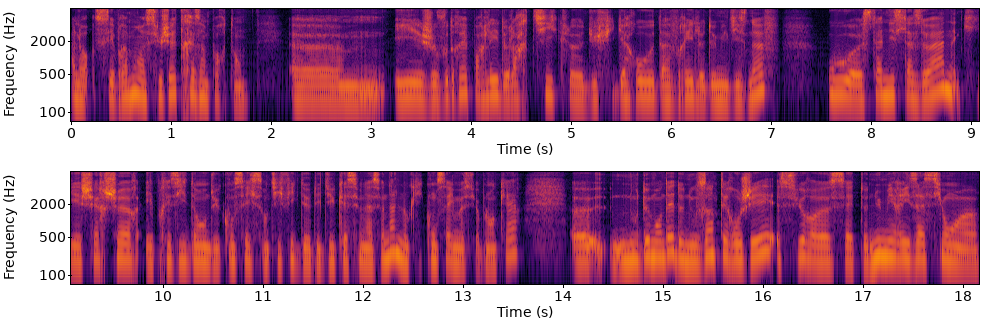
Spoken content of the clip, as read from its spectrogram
Alors, c'est vraiment un sujet très important. Euh, et je voudrais parler de l'article du Figaro d'avril 2019 où euh, Stanislas Dehaene, qui est chercheur et président du Conseil scientifique de l'éducation nationale, donc qui conseille M. Blanquer, euh, nous demandait de nous interroger sur euh, cette numérisation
